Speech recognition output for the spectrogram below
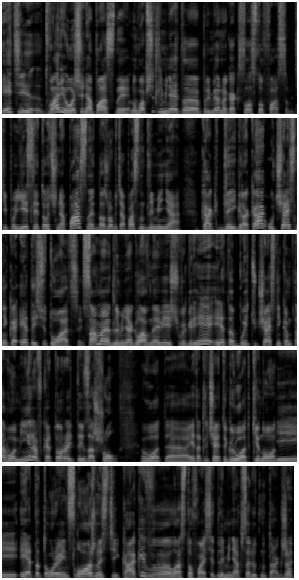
эти твари очень опасные. Ну, вообще для меня это примерно как с Last of Us. Типа, если это очень опасно, это должно быть опасно для меня. Как для игрока, участника этой ситуации. Самая для меня главная вещь в игре — это быть участником того мира, в который ты зашел. Вот. э, Это отличает игру от кино. И этот уровень сложности, как и в Last of Us, для меня абсолютно так же,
